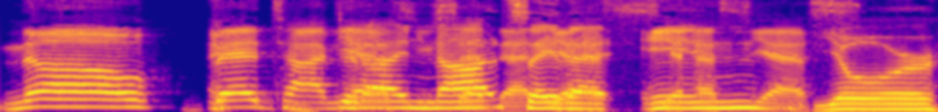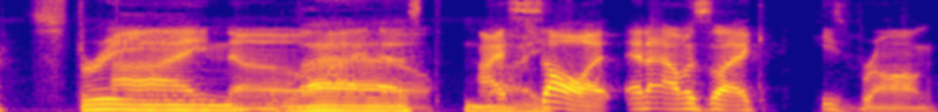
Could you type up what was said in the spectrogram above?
No bedtime. Did yes, I not that. say yes, that in yes, yes. your stream? I know. Last I, know. I saw it, and I was like, "He's wrong.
